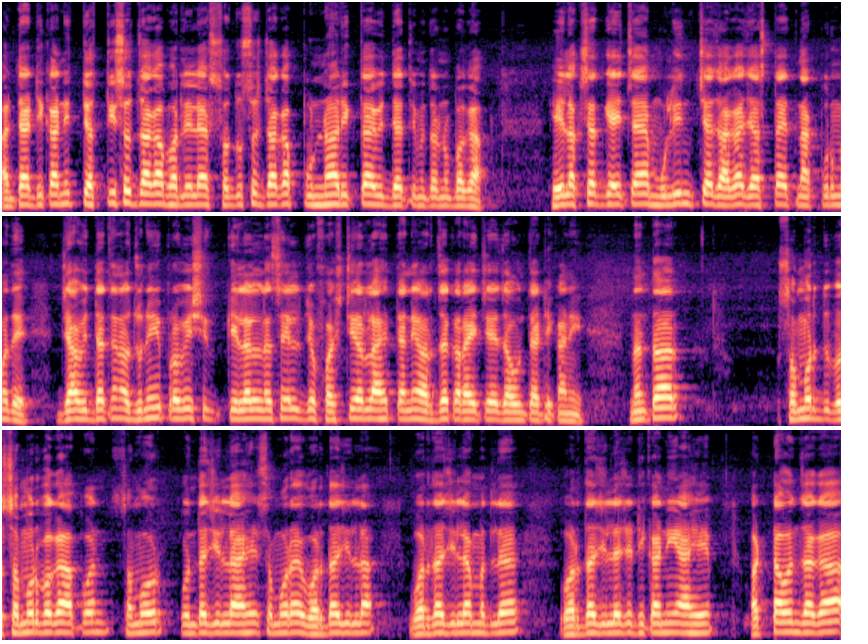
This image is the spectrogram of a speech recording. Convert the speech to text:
आणि त्या ठिकाणी तेहतीसच जागा भरलेल्या आहेत. सदुसष्ट जागा पुन्हा रिक्त आहे विद्यार्थी मित्रांनो. बघा हे लक्षात घ्यायचं आहे मुलींच्या जागा जास्त आहेत नागपूरमध्ये. ज्या विद्यार्थ्यांना अजूनही प्रवेश केलेला नसेल जे फर्स्ट इयरला आहेत त्यांनी अर्ज करायचे जाऊन त्या ठिकाणी. नंतर समोर समोर बघा आपण. समोर कोणता जिल्हा आहे? समोर आहे वर्धा जिल्हा. वर्धा जिल्ह्यामधल्या वर्धा जिल्ह्याच्या ठिकाणी आहे. अठ्ठावन्न जागा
